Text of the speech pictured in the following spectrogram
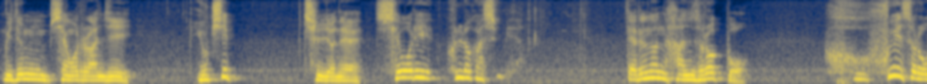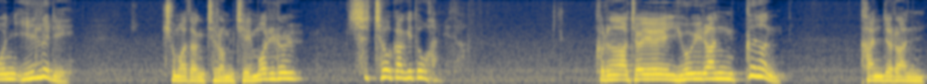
믿음 생활을 한 지 67년의 세월이 흘러갔습니다. 때로는 한스럽고 후회스러운 일들이 주마등처럼 제 머리를 스쳐가기도 합니다. 그러나 저의 유일한 끈은 간절한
